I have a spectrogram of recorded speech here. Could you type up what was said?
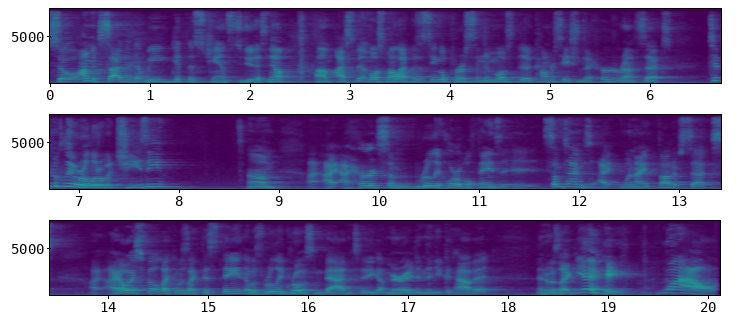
So I'm excited that we get this chance to do this. Now, um, I spent most of my life as a single person, and most of the conversations I heard around sex typically were a little bit cheesy. Um, I, I, heard some really horrible things. It, sometimes I, when I thought of sex, I, I, always felt like it was like this thing that was really gross and bad until you got married and then you could have it. And it was like, yay, wow.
